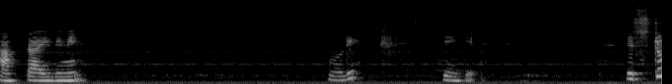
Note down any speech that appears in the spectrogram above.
ಹಾಕ್ತಾ ಇದ್ದೀನಿ. ನೋಡಿ ಹೀಗೆ. ಎಷ್ಟು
